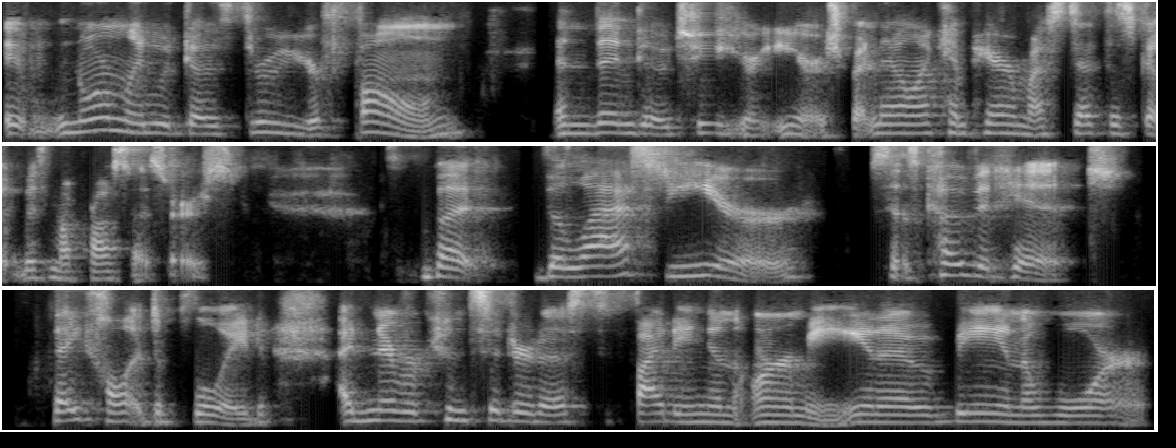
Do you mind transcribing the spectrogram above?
it normally would go through your phone and then go to your ears. But now I can pair my stethoscope with my processors. But the last year since COVID hit, they call it deployed. I'd never considered us fighting in the army, you know, being in a war.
